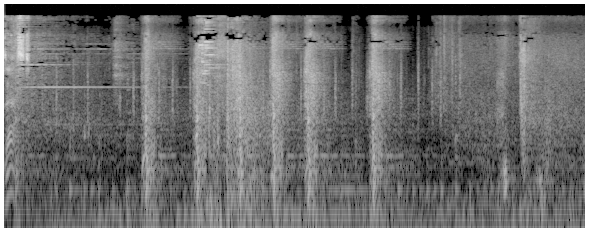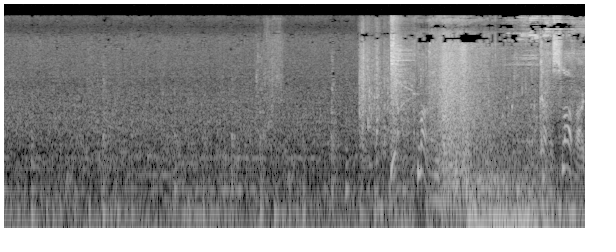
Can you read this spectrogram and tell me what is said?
Zest. Mine. Cut a Slavag.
